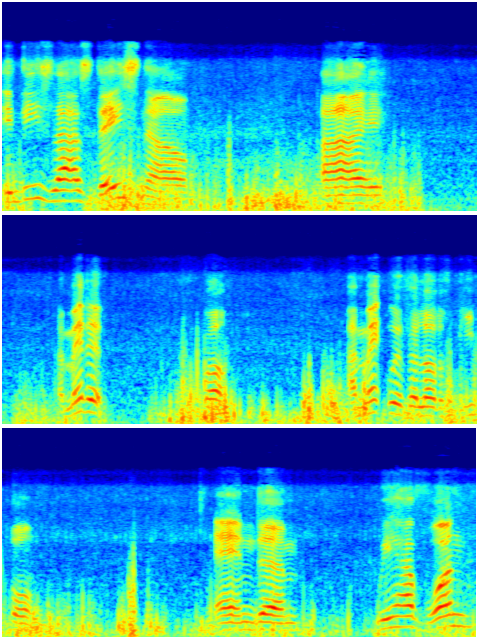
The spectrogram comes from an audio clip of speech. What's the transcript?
in these last days now, I I met it. Well, I met with a lot of people, and um, we have one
